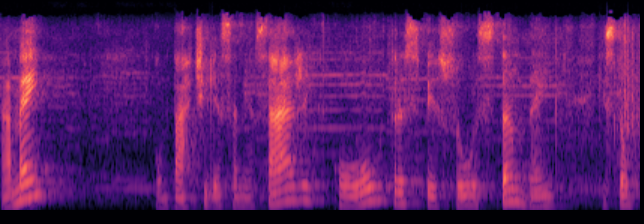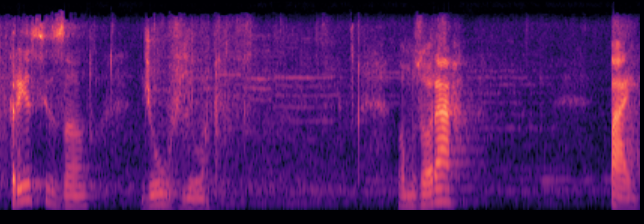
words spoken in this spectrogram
Amém? Compartilhe essa mensagem com outras pessoas também que estão precisando de ouvi-la. Vamos orar? Pai,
